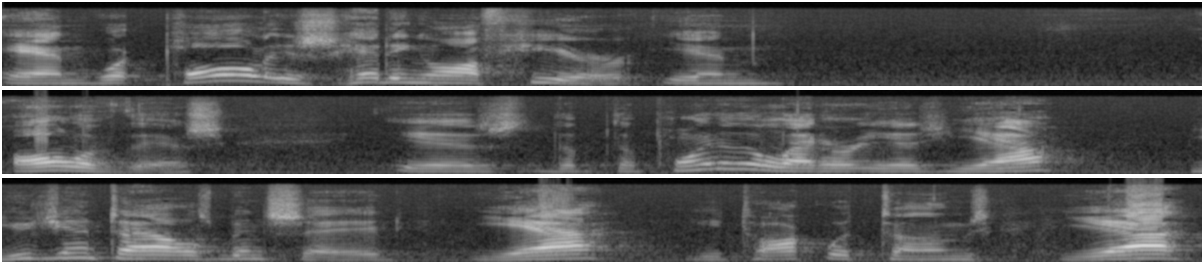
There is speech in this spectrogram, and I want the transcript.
And what Paul is heading off here in all of this is the, the point of the letter is yeah, you Gentiles been saved. Yeah, you talk with tongues. Yeah,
